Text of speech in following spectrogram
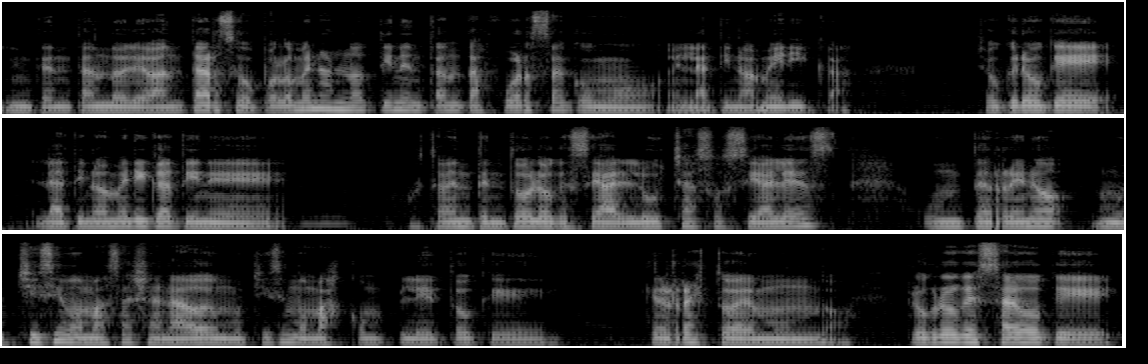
intentando levantarse, o por lo menos no tienen tanta fuerza como en Latinoamérica. Yo creo que Latinoamérica tiene, justamente en todo lo que sea luchas sociales, un terreno muchísimo más allanado y muchísimo más completo que, el resto del mundo. Pero creo que es algo que,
